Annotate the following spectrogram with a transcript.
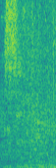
Experience.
